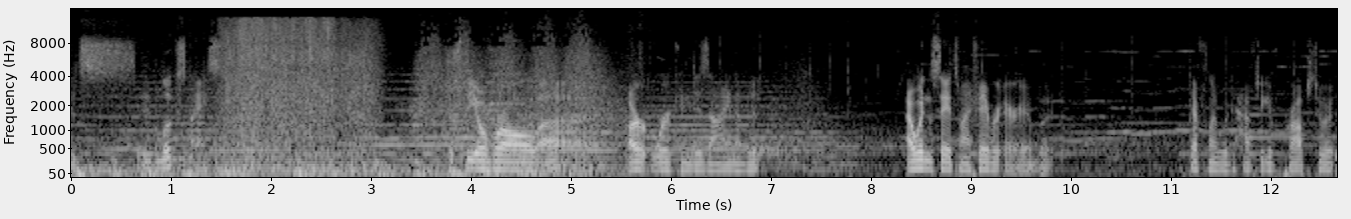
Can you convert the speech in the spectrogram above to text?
it's it looks nice. Just the overall uh, artwork and design of it. I wouldn't say it's my favorite area, but definitely would have to give props to it.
